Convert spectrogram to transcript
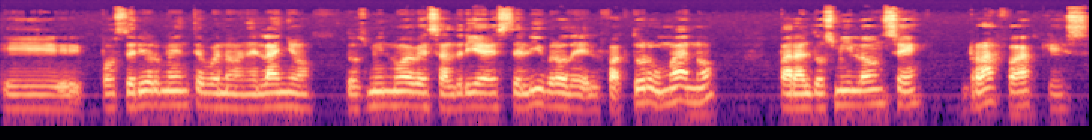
Eh, posteriormente, bueno, en el año 2009 saldría este libro del factor humano. Para el 2011, Rafa, que es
